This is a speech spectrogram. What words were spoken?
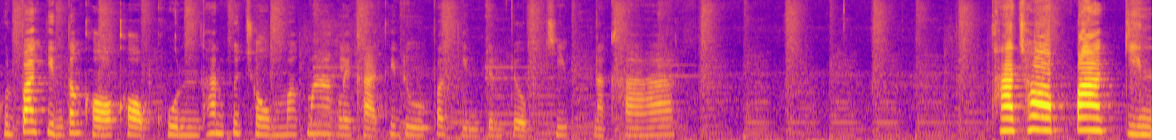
คุณป้ากินต้องขอขอบคุณท่านผู้ชมมาก ๆ เลยค่ะ ที่ดูป้ากินจนจบคลิปนะคะ ถ้าชอบป้ากิน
